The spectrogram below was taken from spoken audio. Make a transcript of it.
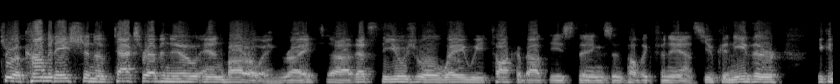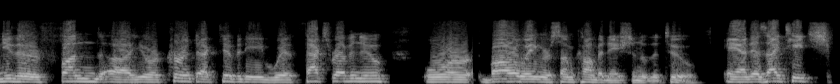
through a combination of tax revenue and borrowing, right? Uh, that's the usual way we talk about these things in public finance. You can either you can either fund uh, your current activity with tax revenue or borrowing or some combination of the two. And as I teach,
